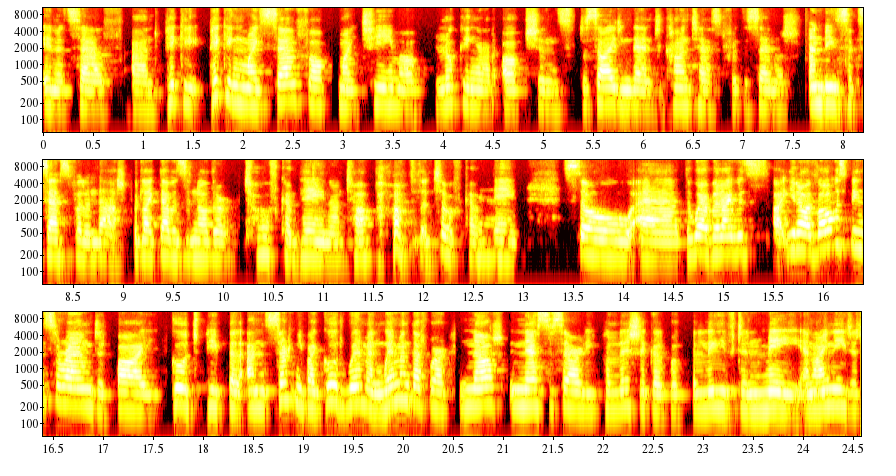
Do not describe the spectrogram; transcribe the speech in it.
in itself and picking picking myself up, my team up, looking at options, deciding then to contest for the Senate and being successful in that. But like that was another tough campaign on top of the tough campaign. Yeah. So uh, the were, but I was, uh, you know, I've always been surrounded by good people and certainly by good women, women that were not necessarily political but believed in me, and I needed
